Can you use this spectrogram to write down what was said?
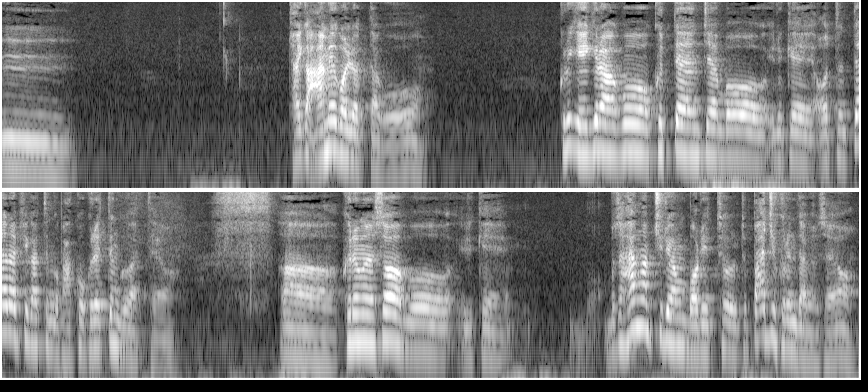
음, 자기가 암에 걸렸다고. 그렇게 얘기를 하고, 그때 이제 뭐, 이렇게 어떤 테라피 같은 거 받고 그랬던 것 같아요. 어, 그러면서 뭐, 이렇게, 뭐 무슨 항암 치료하면 머리털도 빠지고 그런다면서요.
